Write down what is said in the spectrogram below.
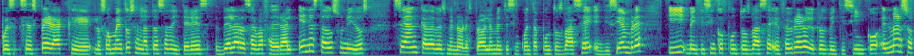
pues se espera que los aumentos en la tasa de interés de la Reserva Federal en Estados Unidos sean cada vez menores, probablemente 50 puntos base en diciembre y 25 puntos base en febrero y otros 25 en marzo.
